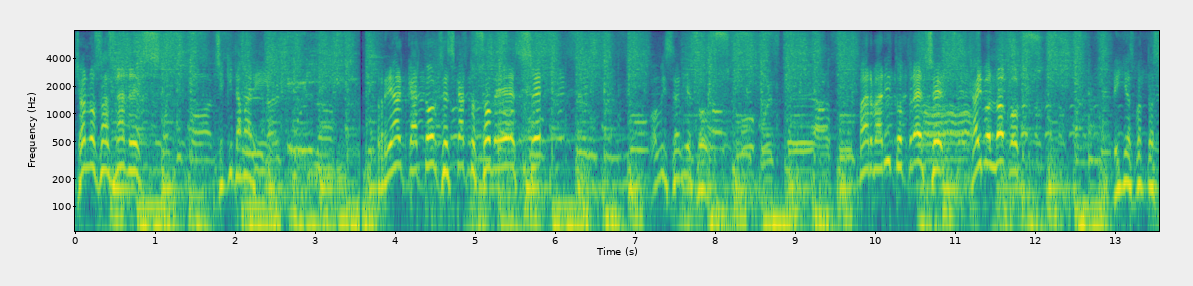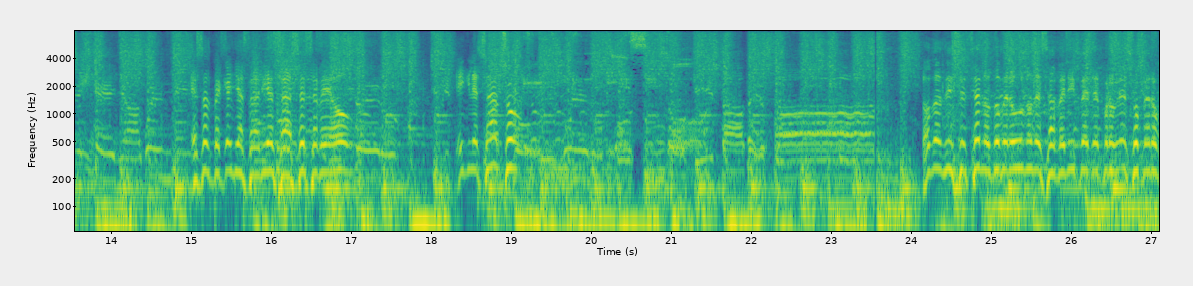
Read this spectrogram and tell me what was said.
Cholos Aznanes. Chiquita Mari. Real 14 Escatos OBS. Homies traviesos. Barbarito 13. Caibos Locos. Niñas Fantasía. Esas pequeñas traviesas SBO. Inglesazo. Todas dicen ser los número uno de San Felipe del Progreso, pero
